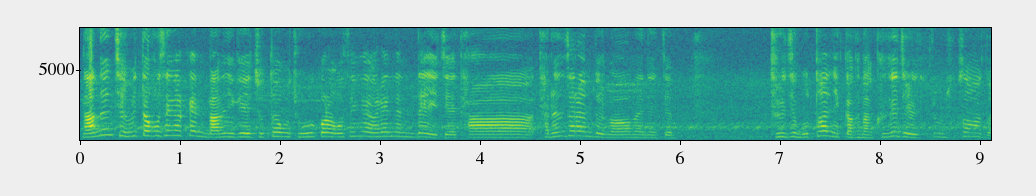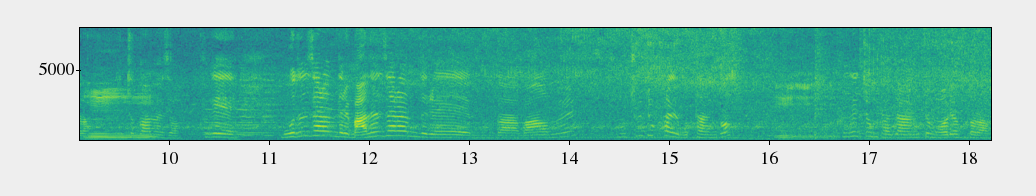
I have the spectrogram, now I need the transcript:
나는 재밌다고 생각했는데 나는 이게 좋다고 좋을 거라고 생각을 했는데 이제 다 다른 사람들 마음에는 이제 들지 못하니까 그냥 그게 제일 좀 속상하더라. 음. 유튜브 하면서. 그게 모든 사람들의 많은 사람들의 뭔가 마음을 좀 충족하지 못하는 거? 음, 음, 음. 그게 좀 가장 좀 어렵더라고.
